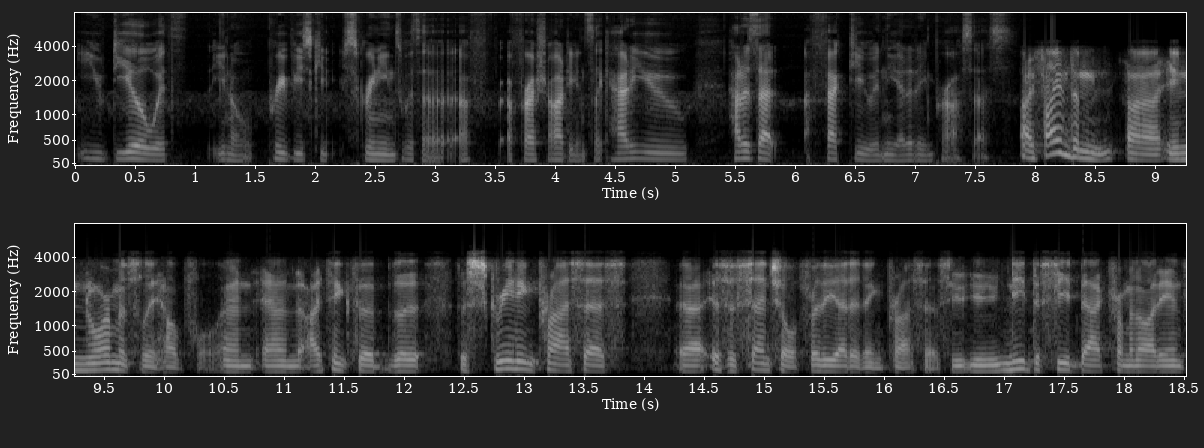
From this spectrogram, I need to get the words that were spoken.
you deal with, you know, preview sc- screenings with a, a, a fresh audience? Like, how do you, how does that affect you in the editing process? I find them uh, enormously helpful, and and I think the the the screening process uh, is essential for the editing process. You, you need the feedback from an audience.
